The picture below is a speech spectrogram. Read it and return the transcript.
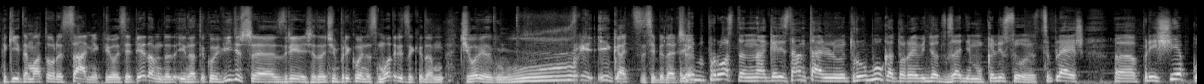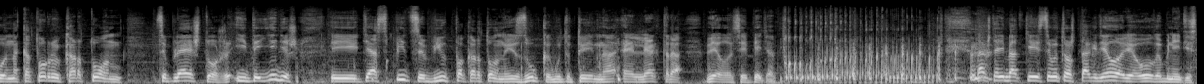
какие-то моторы сами к велосипедам, да, и на такое видишь э, зрелище, это очень прикольно смотрится, когда человек и катится себе дальше. Либо просто на горизонтальную трубу, которая ведет к заднему колесу, цепляешь э, прищепку, на которую картон цепляешь тоже. И ты едешь, и тебя спицы бьют по картону, и звук, как будто ты на электровелосипеде. Так что, ребятки, если вы тоже так делали, улыбнитесь.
